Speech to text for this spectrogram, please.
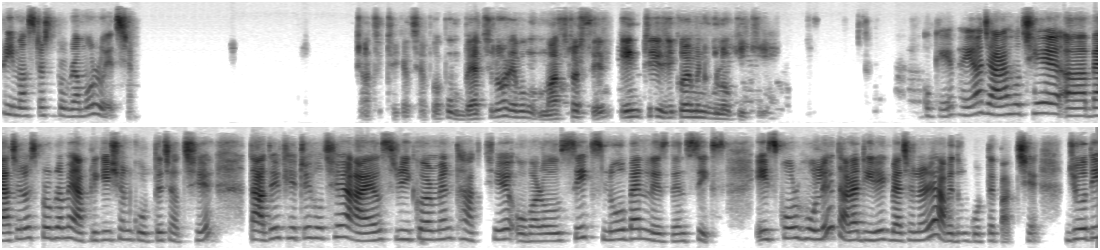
প্রি মাস্টার্স প্রোগ্রামও রয়েছে। আচ্ছা ঠিক আছে। আপু ব্যাচেলর এবং মাস্টার্স এর এন্ট্রি রিকোয়ারমেন্টগুলো কি কি? ওকে, ভাইয়া যারা হচ্ছে ব্যাচেলার্স প্রোগ্রামে অ্যাপ্লিকেশন করতে চাচ্ছে, তাদের ক্ষেত্রে হচ্ছে আইএলস রিকোয়ারমেন্ট থাকছে overall six no band less than six এই স্কোর হলে তারা ডিরেক্ট ব্যাচেলারে আবেদন করতে পারছে। যদি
